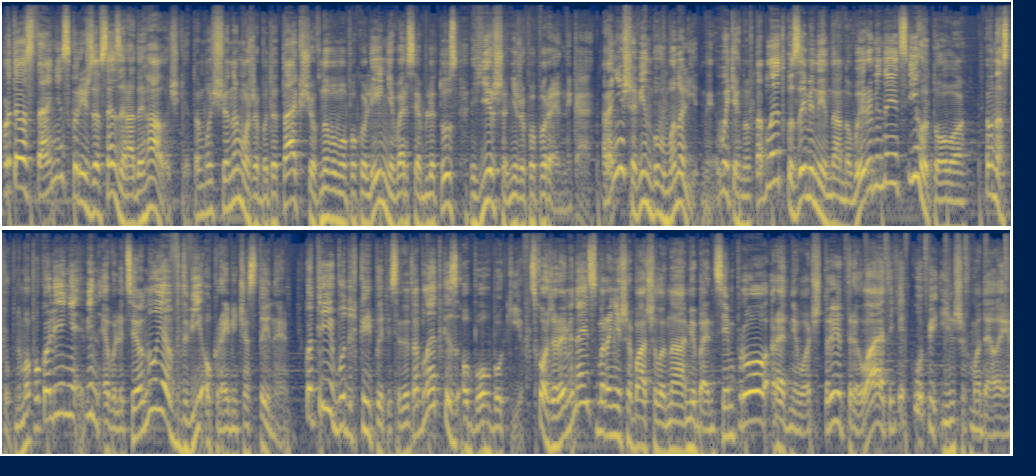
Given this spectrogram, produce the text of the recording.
Проте останнє, скоріш за все, заради галочки, тому що не може бути так, що в новому поколінні версія Bluetooth гірша, ніж у попередника. Раніше він був монолітний, витягнув таблетку, замінив на новий ремінець і готово. В наступному поколінні він еволюціонує в дві окремі частини, котрі будуть кріпитися до таблетки з обох боків. Схожий ремінець ми раніше бачили на Mi Band 7 Pro, Redmi Watch 3, 3 Lite і купі інших моделей.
